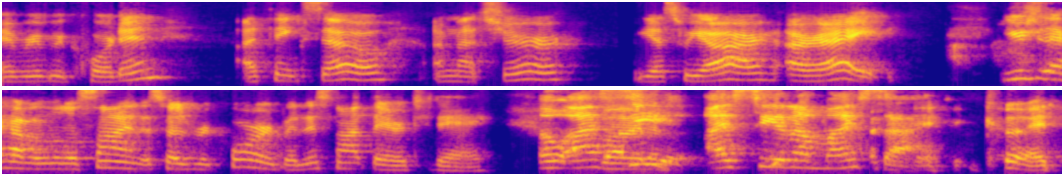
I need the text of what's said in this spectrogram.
Are we recording? I think so. I'm not sure. Yes, we are. All right. Usually I have a little sign that says record, but it's not there today. Oh, I But- see it. I see it on my side. Okay, good.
